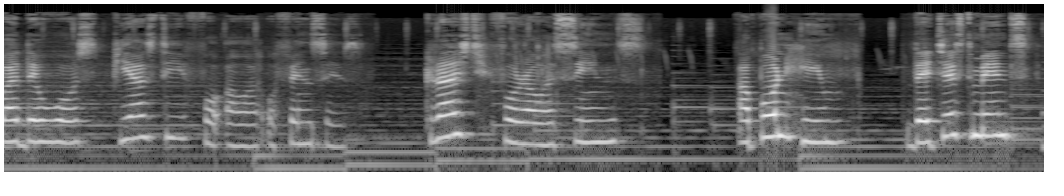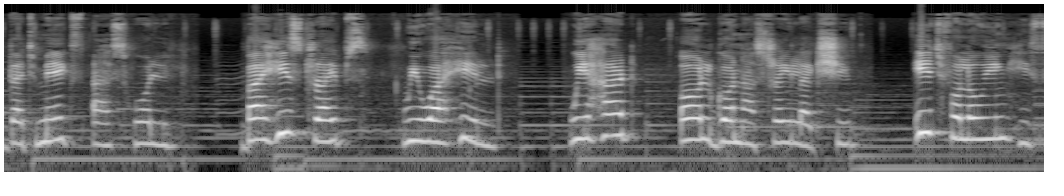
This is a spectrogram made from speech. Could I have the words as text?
But there was pierced for our offenses, crushed for our sins. Upon him the chastisement that makes us holy. By his stripes we were healed. We had all gone astray like sheep, each following his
